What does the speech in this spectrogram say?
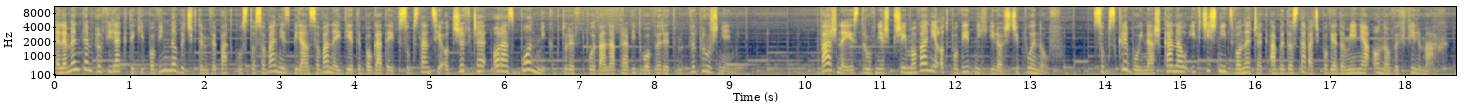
Elementem profilaktyki powinno być w tym wypadku stosowanie zbilansowanej diety bogatej w substancje odżywcze oraz błonnik, który wpływa na prawidłowy rytm wypróżnień. Ważne jest również przyjmowanie odpowiednich ilości płynów. Subskrybuj nasz kanał i wciśnij dzwoneczek, aby dostawać powiadomienia o nowych filmach.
